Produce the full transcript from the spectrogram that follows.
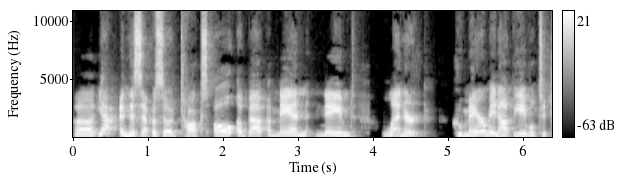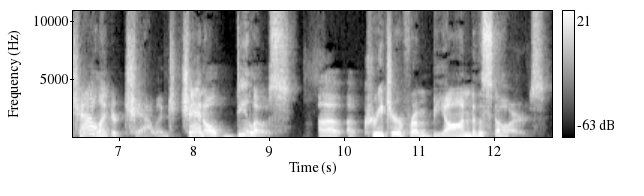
Uh, yeah, and this episode talks all about a man named Leonard, who may or may not be able to challenge or challenge channel Delos, uh, a creature from beyond the stars,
